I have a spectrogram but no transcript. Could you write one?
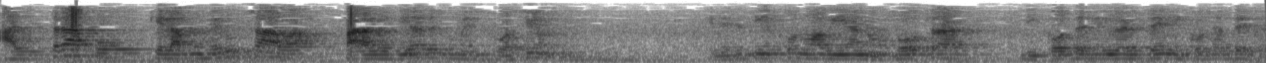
al trapo que la mujer usaba para los días de su menstruación. En ese tiempo no había nosotras, ni cotes liberté, ni cosas de esas,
